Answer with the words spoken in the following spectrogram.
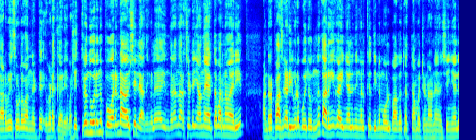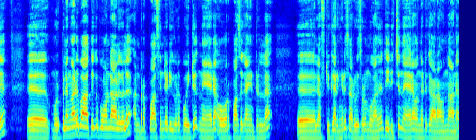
സർവീസ് റോഡ് വന്നിട്ട് ഇവിടെ കയറി പക്ഷേ ഇത്രയും ദൂരം ഒന്നും പോരേണ്ട ആവശ്യമില്ല. നിങ്ങൾ ഇന്ധനം നിറച്ചിട്ട് ഞാൻ നേരത്തെ പറഞ്ഞ മാതിരി അണ്ടർപാസിന്റെ അടിയിൽ കൂടെ പോയിട്ട് ഒന്ന് കറങ്ങി കഴിഞ്ഞാൽ നിങ്ങൾക്ക് ഇതിന്റെ മുകൾ ഭാഗത്ത് എത്താൻ പറ്റണതാണ് വെച്ച് കഴിഞ്ഞാൽ മുഴപ്പിലങ്ങാട് ഭാഗത്തേക്ക് പോകേണ്ട ആളുകൾ അണ്ടർപാസിന്റെ അടിയിൽ കൂടെ പോയിട്ട് നേരെ ഓവർപാസ് കഴിഞ്ഞിട്ടുള്ള ലെഫ്റ്റിക്ക് ഇറങ്ങിയിട്ട് സർവീസ് റോഡ് മുഖാന്തരം തിരിച്ച് നേരെ വന്നിട്ട് കയറാവുന്നതാണ്.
